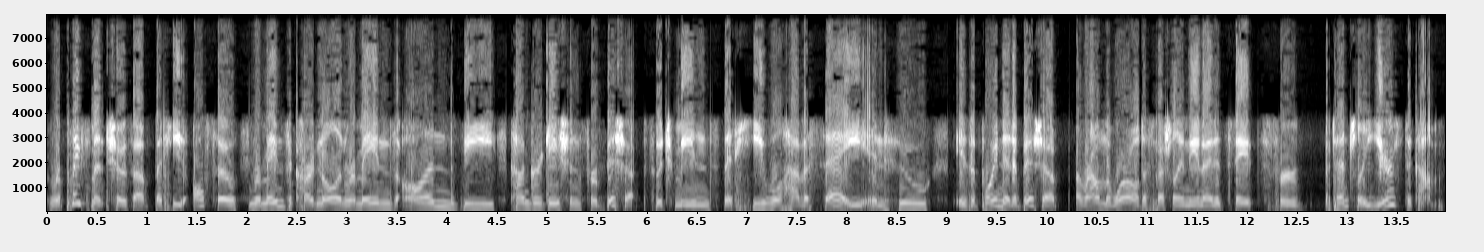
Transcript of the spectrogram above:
replacement shows up, but he also remains a cardinal and remains on the Congregation for Bishops, which means that he will have a say in who is appointed a bishop around the world, especially in the United States, for potentially years to come.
